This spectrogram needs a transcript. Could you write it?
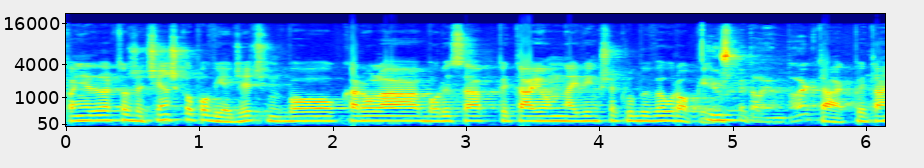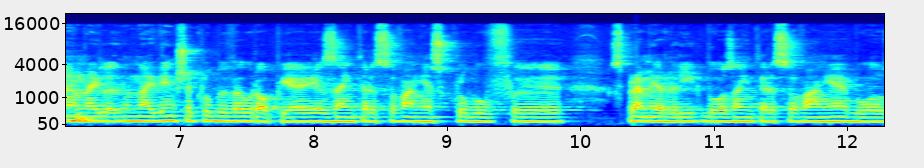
Panie redaktorze, ciężko powiedzieć, bo Karola Borysa pytają największe kluby w Europie. Już pytają, tak? Tak, pytają mhm. naj, największe kluby w Europie. Jest zainteresowanie z klubów y, z Premier League, było zainteresowanie, było,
